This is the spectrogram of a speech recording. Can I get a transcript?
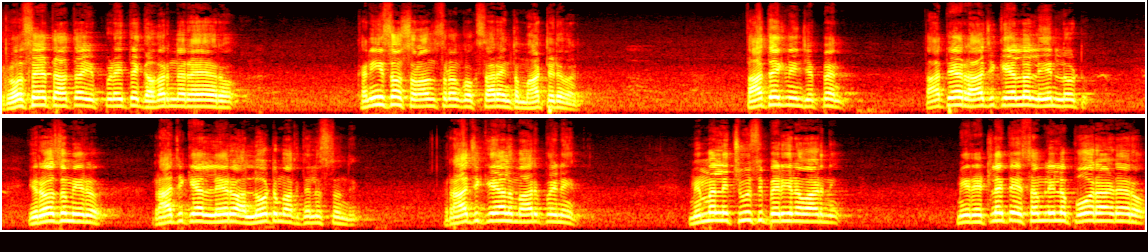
రోసయ్య తాత ఎప్పుడైతే గవర్నర్ అయ్యారో కనీసం సంవత్సరంకి ఒకసారి ఆయనతో మాట్లాడేవాడు. తాతయ్యకి నేను చెప్పాను తాతయ్య రాజకీయాల్లో లేని లోటు. ఈరోజు మీరు రాజకీయాలు లేరు ఆ లోటు మాకు తెలుస్తుంది. రాజకీయాలు మారిపోయినాయి. మిమ్మల్ని చూసి పెరిగిన వాడిని. మీరు ఎట్లయితే అసెంబ్లీలో పోరాడారో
